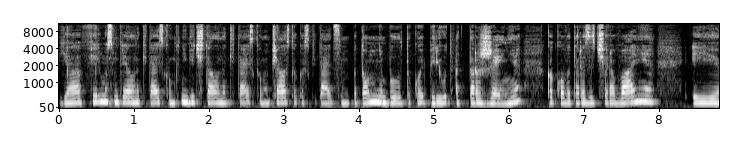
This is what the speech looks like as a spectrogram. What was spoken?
Я фильмы смотрела на китайском, книги читала на китайском, общалась только с китайцами. Потом у меня был такой период отторжения, какого-то разочарования. И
